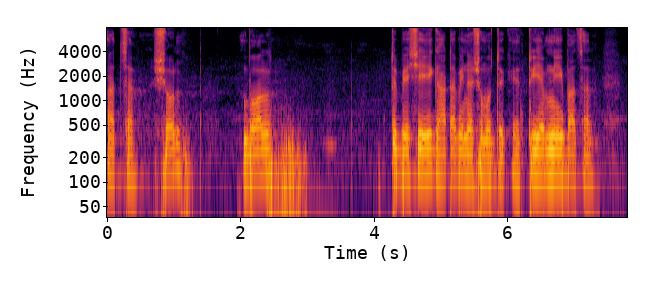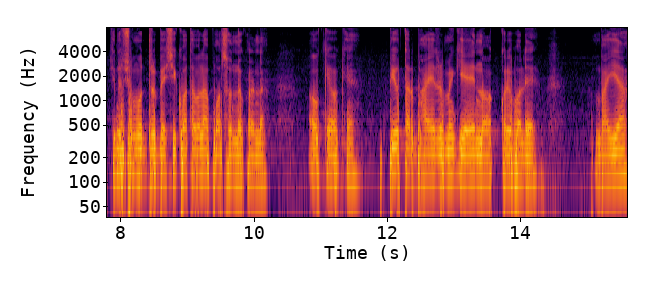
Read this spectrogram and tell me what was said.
আচ্ছা শোন, বল, তুই বেশি ঘাটাবি না সমুদ্রকে, তুই এমনিই বাঁচার। কিন্তু সমুদ্র বেশি কথা বলা পছন্দ করে না। ওকে ওকে। পিউ তার ভাইয়ের রুমে গিয়ে নক করে বলে, ভাইয়া,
